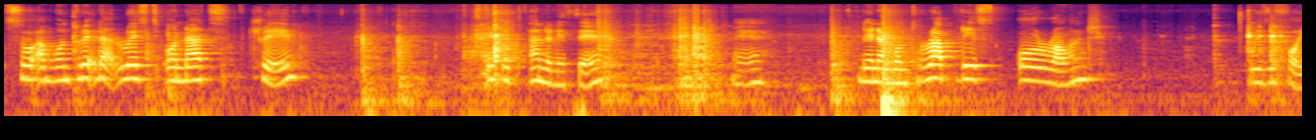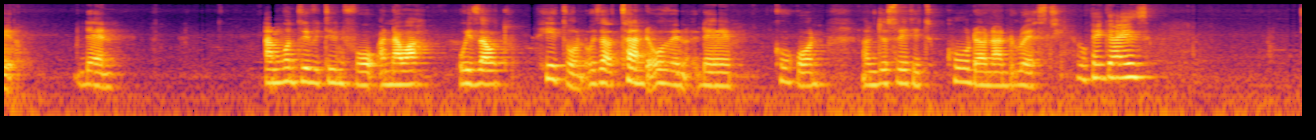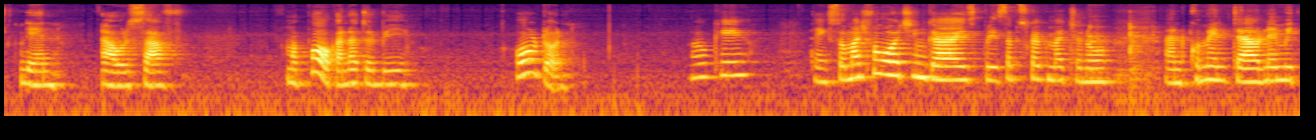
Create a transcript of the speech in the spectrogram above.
So I'm going to let that rest on that tray. Stick it underneath there. There then I'm going to wrap this all around with the foil. Then I'm going to leave it in for an hour without heat on without turn the oven the cook on and just let it cool down and rest. Okay guys? Then I will serve my pork and that will be all done. Okay? Thanks so much for watching guys. Please subscribe to my channel and comment down let me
